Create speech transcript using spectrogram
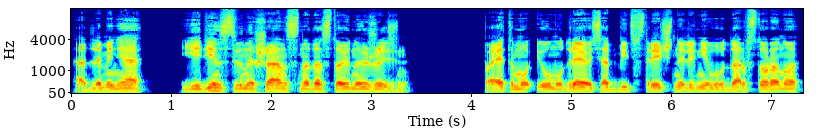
а для меня единственный шанс на достойную жизнь. Поэтому и умудряюсь отбить встречный ленивый удар в сторону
